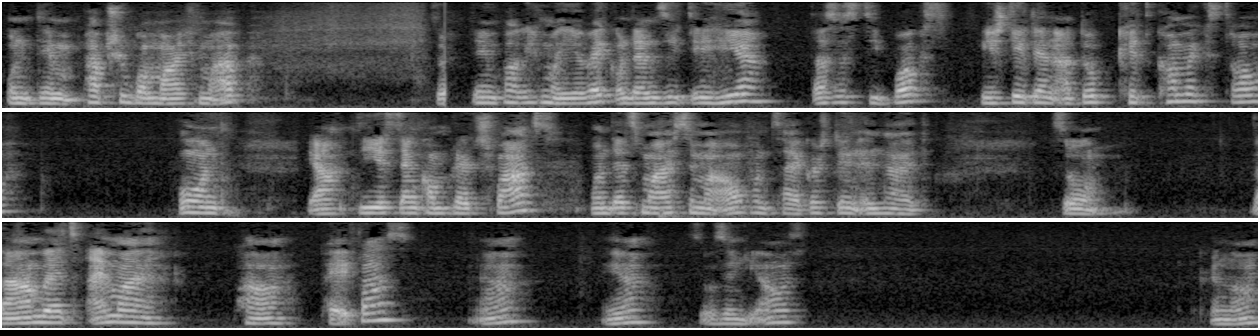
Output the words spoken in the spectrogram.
und den Pappschuber mache ich mal ab. So, den packe ich mal hier weg und dann seht ihr hier, das ist die Box. Hier steht dann Adobe Kit Comics drauf und ja, die ist dann komplett schwarz und jetzt mache ich sie mal auf und zeige euch den Inhalt. So, da haben wir jetzt einmal ein paar Papers, ja, hier, so sehen die aus. Genau.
